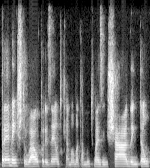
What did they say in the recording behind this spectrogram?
pré-menstrual, por exemplo, que a mama está muito mais inchada. Então,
